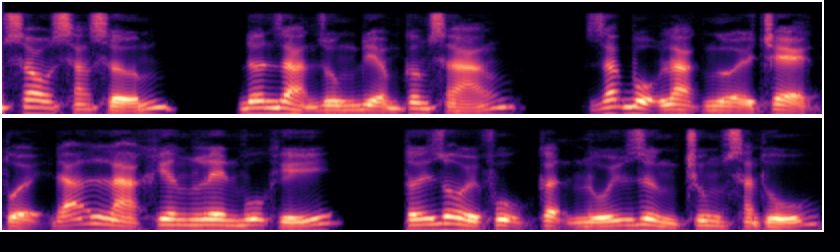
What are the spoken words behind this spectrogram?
sau sáng sớm, đơn giản dùng điểm cơm sáng, giác bộ lạc người trẻ tuổi đã là khiêng lên vũ khí, tới rồi phụ cận núi rừng chung săn thú.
